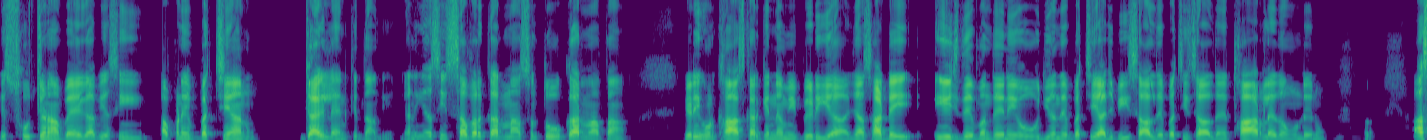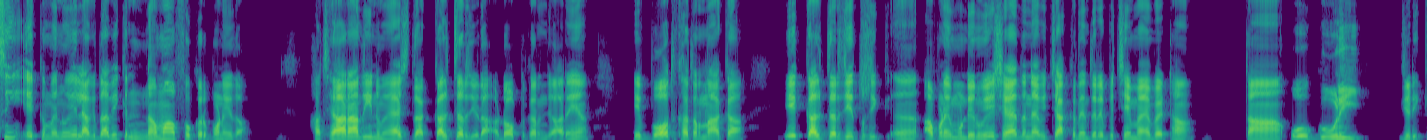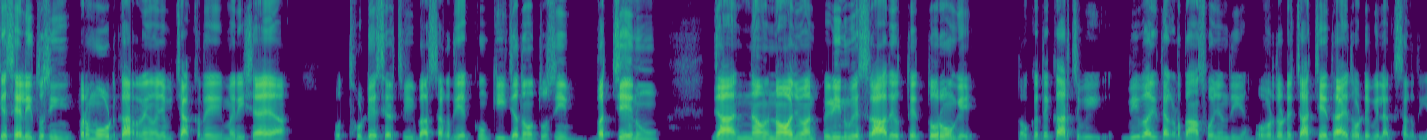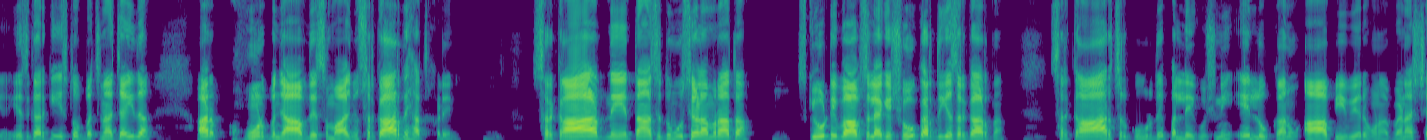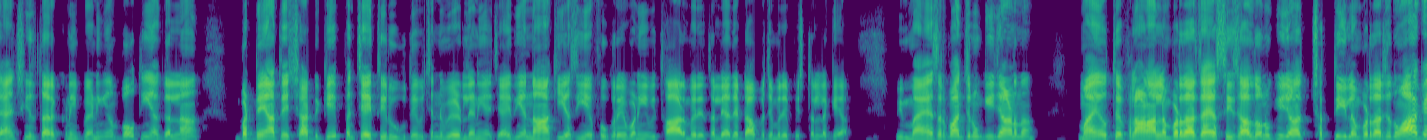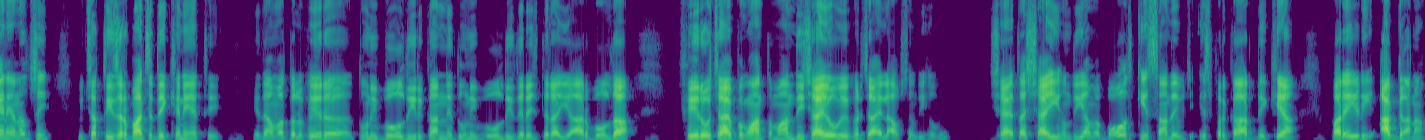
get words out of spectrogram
ਇਹ ਸੋਚਣਾ ਪਏਗਾ ਵੀ ਅਸੀਂ ਆਪਣੇ ਬੱਚਿਆਂ ਨੂੰ ਗਾਈਡਲਾਈਨ ਕਿੱਦਾਂ ਦੀ ਯਾਨੀ ਅਸੀਂ ਸਬਰ ਕਰਨਾ, ਸੰਤੋਖ ਕਰਨਾ ਤਾਂ ਜਿਹੜੀ ਹੁਣ ਖਾਸ ਕਰਕੇ ਨਵੀਂ ਪੀੜ੍ਹੀ ਆ ਜਾਂ ਸਾਡੇ ਏਜ ਦੇ ਬੰਦੇ ਨੇ ਉਹ, ਜਿਨ੍ਹਾਂ ਦੇ ਬੱਚੇ ਅੱਜ 20 ਸਾਲ ਦੇ 25 ਸਾਲ ਦੇ ਨੇ, ਥਾਰ ਲੈ ਦੋ ਮੁੰਡੇ ਨੂੰ। ਅਸੀਂ ਇੱਕ ਮੈਨੂੰ ਇਹ ਲੱਗਦਾ ਵੀ ਇੱਕ ਨਵਾਂ ਫੁਕਰਪੁਣੇ ਦਾ, ਹਥਿਆਰਾਂ ਦੀ ਨਮਾਇਸ਼ ਦਾ ਕਲਚਰ ਜਿਹੜਾ ਅਡਾਪਟ ਕਰਨ ਜਾ ਰਹੇ ਆ ਇਹ ਬਹੁਤ ਖਤਰਨਾਕ ਆ। ਇਹ ਕਲਚਰ ਜੇ ਤੁਸੀਂ ਆਪਣੇ ਮੁੰਡੇ ਨੂੰ ਇਹ ਸ਼ਹਿ ਦਿੰਦੇ ਆ ਵੀ ਚੱਕ ਦੇ ਤੇਰੇ ਪਿੱਛੇ ਮੈਂ ਬੈਠਾ, ਤਾਂ ਉਹ ਗੋਲੀ ਜਿਹੜੀ ਕਿਸੇ ਲਈ ਤੁਸੀਂ ਪ੍ਰਮੋਟ ਕਰ ਰਹੇ ਹੋ ਜੇ ਚੱਕ ਦੇ ਮੇਰੀ ਸ਼ਹਿ ਆ ਉਹ ਤੁਹਾਡੇ ਸਿਰ 'ਚ ਵੀ ਵੱਜ ਸਕਦੀ ਹੈ ਕਿਉਂਕਿ ਜਦੋਂ ਤੁਸੀਂ ਬੱਚੇ ਨੂੰ ਜਾਂ ਨੌਜਵਾਨ ਪੀੜ੍ਹੀ ਨੂੰ ਇਸ ਰਾਹ ਦੇ ਉੱਤੇ ਤੋਰੋਗੇ ਤਾਂ ਉਹ ਕਿਤੇ ਘਰ 'ਚ ਵੀ 20 ਵਾਰੀ ਤਕੜਤਾਂਸ ਹੋ ਜਾਂਦੀ ਆ ਉਹ ਫਿਰ ਤੁਹਾਡੇ ਚਾਚੇ ਤਾਏ ਤੁਹਾਡੇ ਵੀ ਲੱਗ ਸਕਦੀ ਹੈ ਇਸ ਕਰਕੇ ਇਸ ਤੋਂ ਬਚਣਾ ਚਾਹੀਦਾ। ਔਰ ਹੁਣ ਪੰਜਾਬ ਦੇ ਸਮਾਜ ਨੂੰ ਸਰਕਾਰ ਦੇ ਹੱਥ ਖੜੇ ਨੇ। ਸਰਕਾਰ ਨੇ ਤਾਂ ਸਿੱਧੂ ਮੂਸੇਵਾਲਾ ਮਰਾਤਾ। ਸਿਕਿਉਰਿਟੀ ਵਾਪਸ ਲੈ ਕੇ ਸ਼ੋਅ ਕਰਦੀ ਹੈ ਸਰਕਾਰ ਤਾਂ। ਸਰਕਾਰ ਸਰਕੂਰ ਦੇ ਪੱਲੇ ਕੁਛ ਨਹੀਂ, ਇਹ ਲੋਕਾਂ ਨੂੰ ਆਪ ਹੀ ਅਵੇਅਰ ਹੋਣਾ ਪੈਣਾ ਸਹਿਨਸ਼ੀਲਤਾ ਰੱਖਣੀ ਪੈਣੀ ਆ ਬਹੁਤੀਆਂ ਗੱਲਾਂ ਵੱਡਿਆਂ ਤੇ ਛੱਡ ਕੇ ਪੰਚਾਇਤੀ ਰੂਪ ਦੇ ਵਿੱਚ ਨਿਬੇੜ ਲੈਣੀਆਂ ਚਾਹੀਦੀਆਂ, ਨਾ ਕਿ ਅਸੀਂ ਇਹ ਫੁਕਰੇ ਬਣੀਏ ਵੀ ਥਾਰ ਮੇਰੇ ਥੱਲੇ ਆ ਤੇ ਡੱਬ 'ਚ ਮੇਰੇ ਪਿਸਟਲ ਲੱਗਿਆ। ਵੀ ਮੈਂ ਸਰਪੰਚ ਨੂੰ ਕੀ ਜਾਣਦਾ? ਮੈਂ ਉੱਥੇ ਫਲਾਣਾ ਲੰਬੜਦਾਰ ਚਾਹੇ 80 ਸਾਲ ਦਾ, ਉਹਨੂੰ ਕੀ ਜਾਣਾ 36 ਲੰਬੜਦਾਰ, ਜਦੋਂ ਆਹ ਕਹਿੰਦੇ ਆ ਨਾ ਤੁਸੀਂ ਵੀ 36 ਸਰਪੰਚ ਦੇਖੇ ਨੇ ਇੱਥੇ, ਇਹਦਾ ਮਤਲਬ ਫਿਰ ਤੂੰ ਨਹੀਂ ਬੋਲਦੀ ਰਕਾਨੇ, ਤੂੰ ਨਹੀਂ ਬੋਲਦੀ, ਤੇਰੇ 'ਚ ਤੇਰਾ ਯਾਰ ਬੋਲਦਾ, ਫਿਰ ਉਹ ਚਾਹੇ ਭਗਵੰਤ ਮਾਨ ਦੀ ਸ਼ਾਇ ਹੋਵੇ, ਫਿਰ ਚਾਹੇ ਲਾਭ ਸਿੰਘ ਦੀ ਹੋਵੇ। ਸ਼ਾਇਦ ਤਾਂ ਸ਼ਾਹੀ ਹੁੰਦੀ ਆ, ਮੈਂ ਬਹੁਤ ਕੇਸਾਂ ਦੇ ਵਿੱਚ ਇਸ ਪ੍ਰਕਾਰ ਦੇਖਿਆ, ਪਰ ਇਹ ਜਿਹੜੀ ਅੱਗ ਆ ਨਾ,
